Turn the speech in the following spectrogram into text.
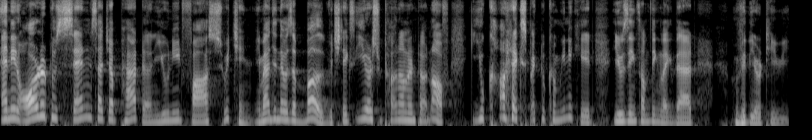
And in order to send such a pattern, you need fast switching. Imagine there was a bulb which takes years to turn on and turn off. You can't expect to communicate using something like that with your TV.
